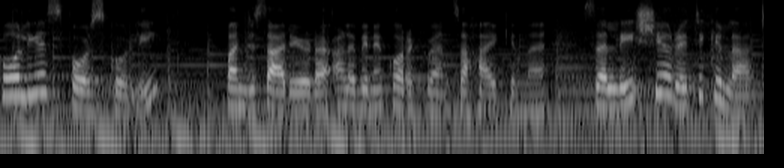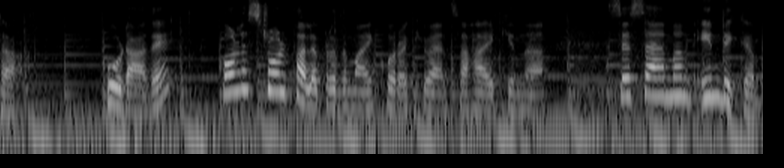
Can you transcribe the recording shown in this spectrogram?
കോലിയസ് ഫോർസ്കോലി പഞ്ചസാരയുടെ അളവിനെ കുറയ്ക്കുവാൻ സഹായിക്കുന്ന സെലേഷ്യ റെറ്റിക്കുലാറ്റ. കൂടാതെ കൊളസ്ട്രോൾ ഫലപ്രദമായി കുറയ്ക്കുവാൻ സഹായിക്കുന്ന സെസാമം ഇൻഡിക്കം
